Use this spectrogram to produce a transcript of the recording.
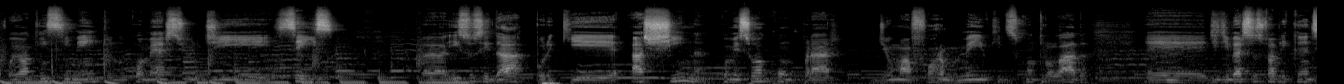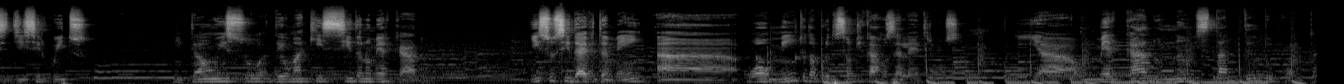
foi o aquecimento no comércio de CIs. Uh, isso se dá porque a China começou a comprar de uma forma meio que descontrolada é, de diversos fabricantes de circuitos. Então isso deu uma aquecida no mercado. Isso se deve também ao aumento da produção de carros elétricos e a, o mercado não está dando conta.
